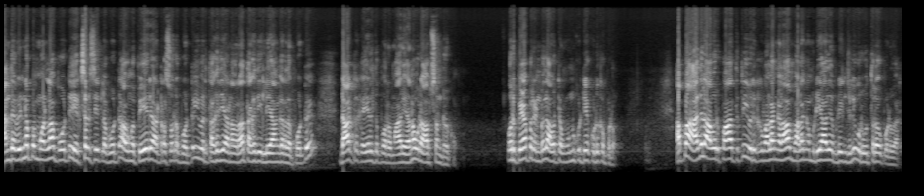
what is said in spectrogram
அந்த விண்ணப்பமெல்லாம் போட்டு எக்ஸல் சீட்டில் போட்டு அவங்க பேர் அட்ரஸோடு போட்டு இவர் தகுதியானவரா தகுதி இல்லையாங்கிறத போட்டு டாக்டர் கையெழுத்து போகிற மாதிரியான ஒரு ஆப்ஷன் இருக்கும். ஒரு பேப்பர் என்பது அவர்கிட்ட முன்கூட்டியே கொடுக்கப்படும். அப்போ அதில் அவர் பார்த்துட்டு இவருக்கு வழங்கலாம் வழங்க முடியாது அப்படின்னு சொல்லி ஒரு உத்தரவு போடுவார்.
